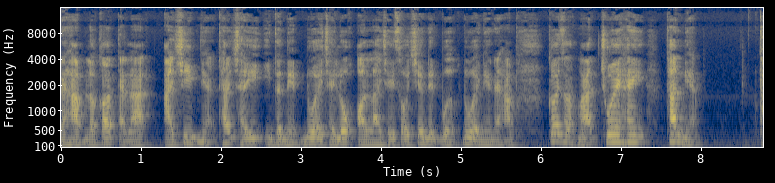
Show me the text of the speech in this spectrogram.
นะครับ แล้วก็แต่ละอาชีพเนี่ยถ้าใช้อินเทอร์เน็ตด้วยใช้โลกออนไลน์ใช้โซเชียลเน็ตเวิร์กด้วยเนี่ยนะครับ ก็จะสามารถช่วยให้ท่านเนี่ย ท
